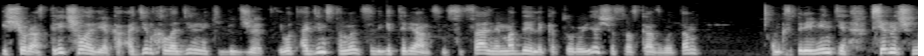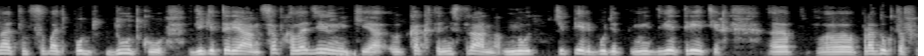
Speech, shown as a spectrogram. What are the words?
еще раз, три человека, один холодильник и бюджет. И вот один становится вегетарианцем. В социальной модели, которую я сейчас рассказываю, там в эксперименте все начинают танцевать под дудку вегетарианцев в холодильнике, э, как это ни странно, но теперь будет не две трети э, продуктов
